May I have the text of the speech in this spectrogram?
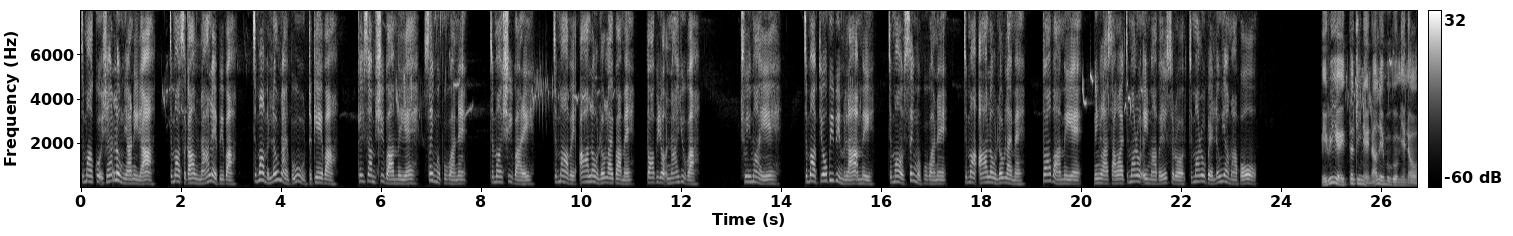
ကျမကိုအရန်အလုံများနေတာကျမစကားကိုနားလည်ပေးပါကျမမလုံနိုင်ဘူးတကယ်ပါကိစ္စမရှိပါအမေရဲ့စိတ်မပူပါနဲ့ ကျမရှိပါတယ်ကျမပဲအားလုံးလှုပ်လိုက်ပါမယ်သွားပြီးတော့အနားယူပါချွေးမရဲ့ကျမပြောပြီးပြီမလားအမေကျမကိုစိတ်မပူပါနဲ့ကျမအားလုံးလှုပ်လိုက်မယ်သွားပါအမေရဲ့မင်္ဂလာဆောင်ကကျမတို့အိမ်မှာပဲဆိုတော့ကျမတို့ပဲလှုပ်ရမှာပေါ့မေရီရဲ့တက်တီနဲ့နားလည်မှုကိုမြင်တော့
